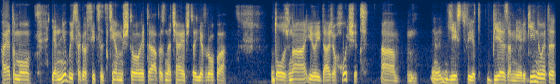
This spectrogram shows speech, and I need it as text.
Поэтому я не бы согласиться с тем, что это обозначает, что Европа должна или даже хочет эм, действовать без Америки, но это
